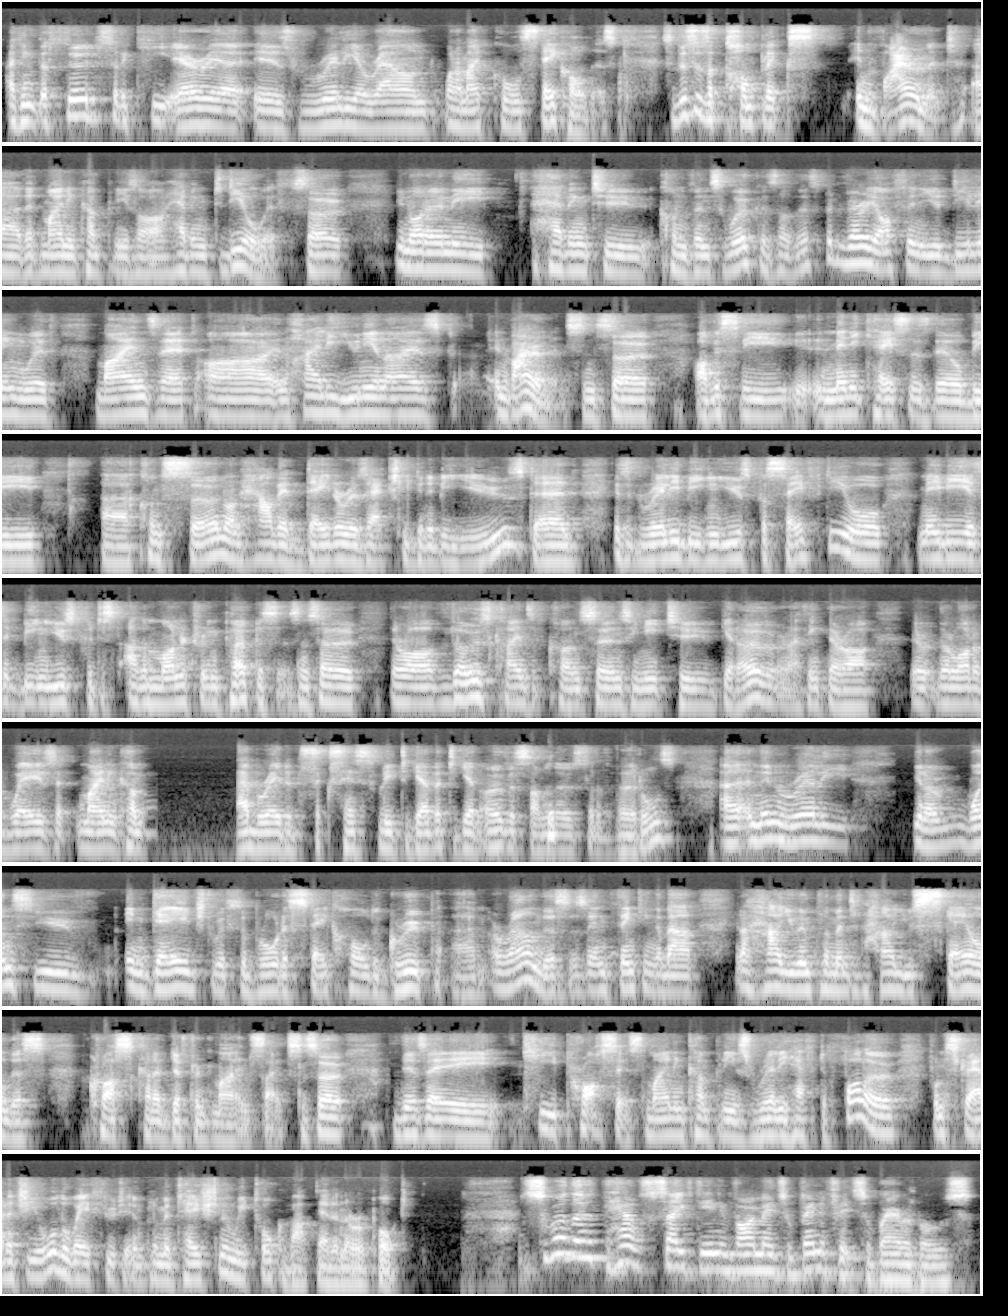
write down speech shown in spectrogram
I think the third sort of key area is really around what I might call stakeholders. So this is a complex environment uh, that mining companies are having to deal with. So you're not only having to convince workers of this, but very often you're dealing with mines that are in highly unionized environments. And so obviously in many cases there'll be uh, concern on how their data is actually going to be used and is it really being used for safety or maybe is it being used for just other monitoring purposes and so there are those kinds of concerns you need to get over and i think there are there, there are a lot of ways that mining companies collaborated successfully together to get over some of those sort of hurdles uh, and then really you know once you've engaged with the broader stakeholder group um, around this is then thinking about you know how you implement it, how you scale this across kind of different mine sites. And so there's a key process mining companies really have to follow from strategy all the way through to implementation, and we talk about that in the report. So, what are the health, safety, and environmental benefits of wearables?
